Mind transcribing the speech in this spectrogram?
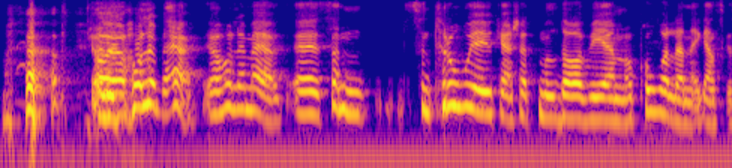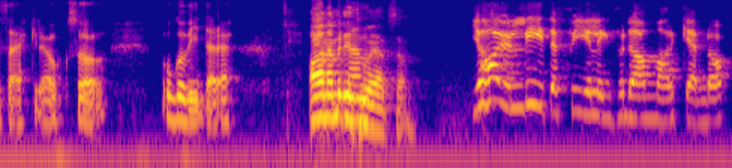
ja, jag håller med. Jag håller med. Eh, sen, sen tror jag ju kanske att Moldavien och Polen är ganska säkra också att gå vidare. Ja, nej, men det men... tror jag också. Jag har ju lite feeling för Danmark ändå.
